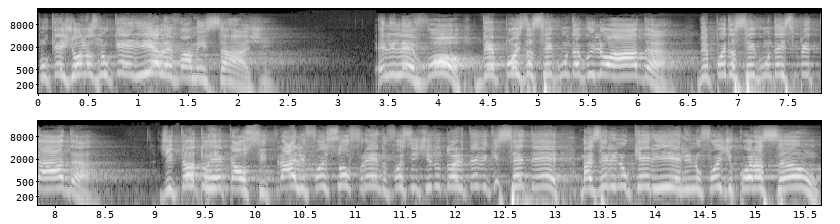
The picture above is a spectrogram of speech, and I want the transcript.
Porque Jonas não queria levar a mensagem. Ele levou depois da segunda agulhoada, depois da segunda espetada. De tanto recalcitrar, ele foi sofrendo, foi sentindo dor, ele teve que ceder, mas ele não queria, ele não foi de coração.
